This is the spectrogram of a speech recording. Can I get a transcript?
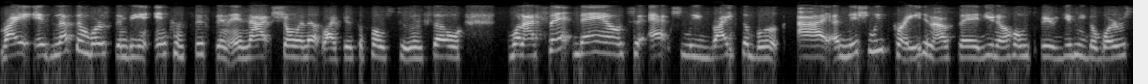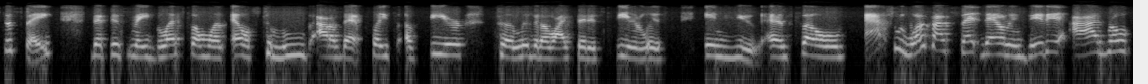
right? It's nothing worse than being inconsistent and not showing up like you're supposed to. And so when I sat down to actually write the book, I initially prayed and I said, you know, Holy Spirit, give me the words to say that this may bless someone else to move out of that place of fear to live in a life that is fearless in you. And so, actually, once I sat down and did it, I wrote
